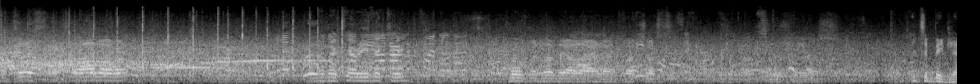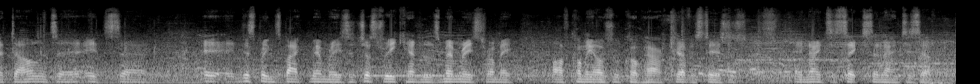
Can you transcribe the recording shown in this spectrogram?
That's it. It's all over. Another Kerry victory. Improvement on the All Ireland, but just absolutely. It's a big letdown. It's a, it's. Uh, it, this brings back memories. It just rekindles memories for me of coming out of Croke Park devastated in '96 and '97.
